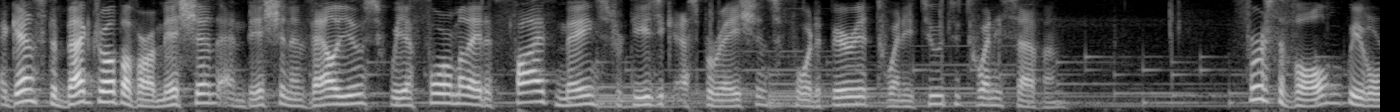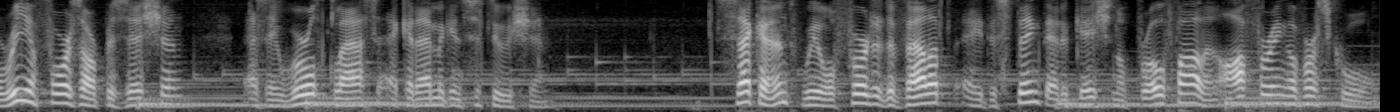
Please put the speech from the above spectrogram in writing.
Against the backdrop of our mission, ambition and values, we have formulated five main strategic aspirations for the period 22 to 27. First of all, we will reinforce our position as a world-class academic institution. Second, we will further develop a distinct educational profile and offering of our school.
